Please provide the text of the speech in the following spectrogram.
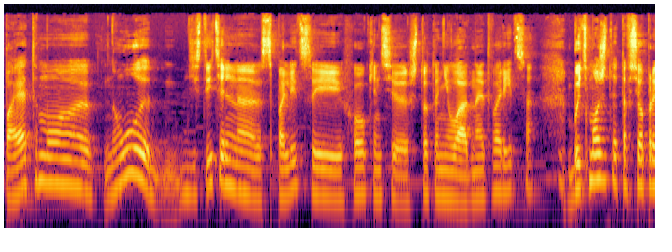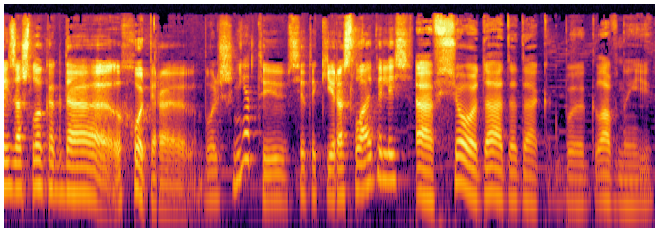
Поэтому, ну, действительно, с полицией Хоукинсе что-то неладное творится. Быть может, это все произошло, когда Хоппера больше нет, и все такие расслабились. А, все, да-да-да, как бы главный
